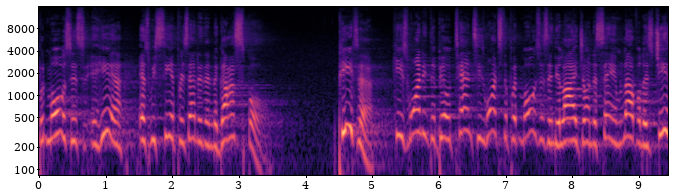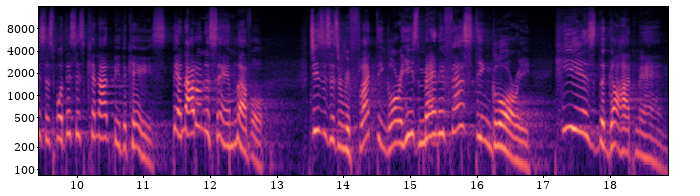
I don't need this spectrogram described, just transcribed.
But Moses, here, as we see it presented in the gospel, Peter, he's wanting to build tents. He wants to put Moses and Elijah on the same level as Jesus. Well, this is, cannot be the case. They're not on the same level. Jesus isn't reflecting glory, he's manifesting glory. He is the God man.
